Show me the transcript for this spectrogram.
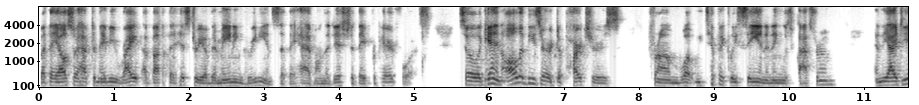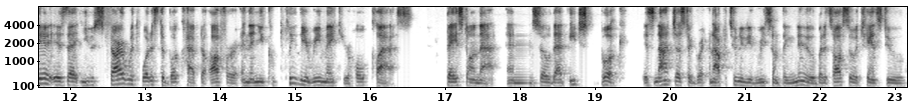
but they also have to maybe write about the history of their main ingredients that they have on the dish that they prepared for us. So, again, all of these are departures from what we typically see in an English classroom. And the idea is that you start with what does the book have to offer, and then you completely remake your whole class based on that. And so that each book is not just a great, an opportunity to read something new, but it's also a chance to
